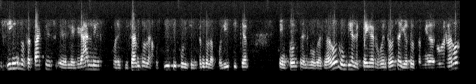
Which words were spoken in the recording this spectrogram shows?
Y siguen los ataques eh, legales, politizando la justicia y judicializando la política en contra del gobernador. Un día le pega a Rubén Rosa y otro también al gobernador.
